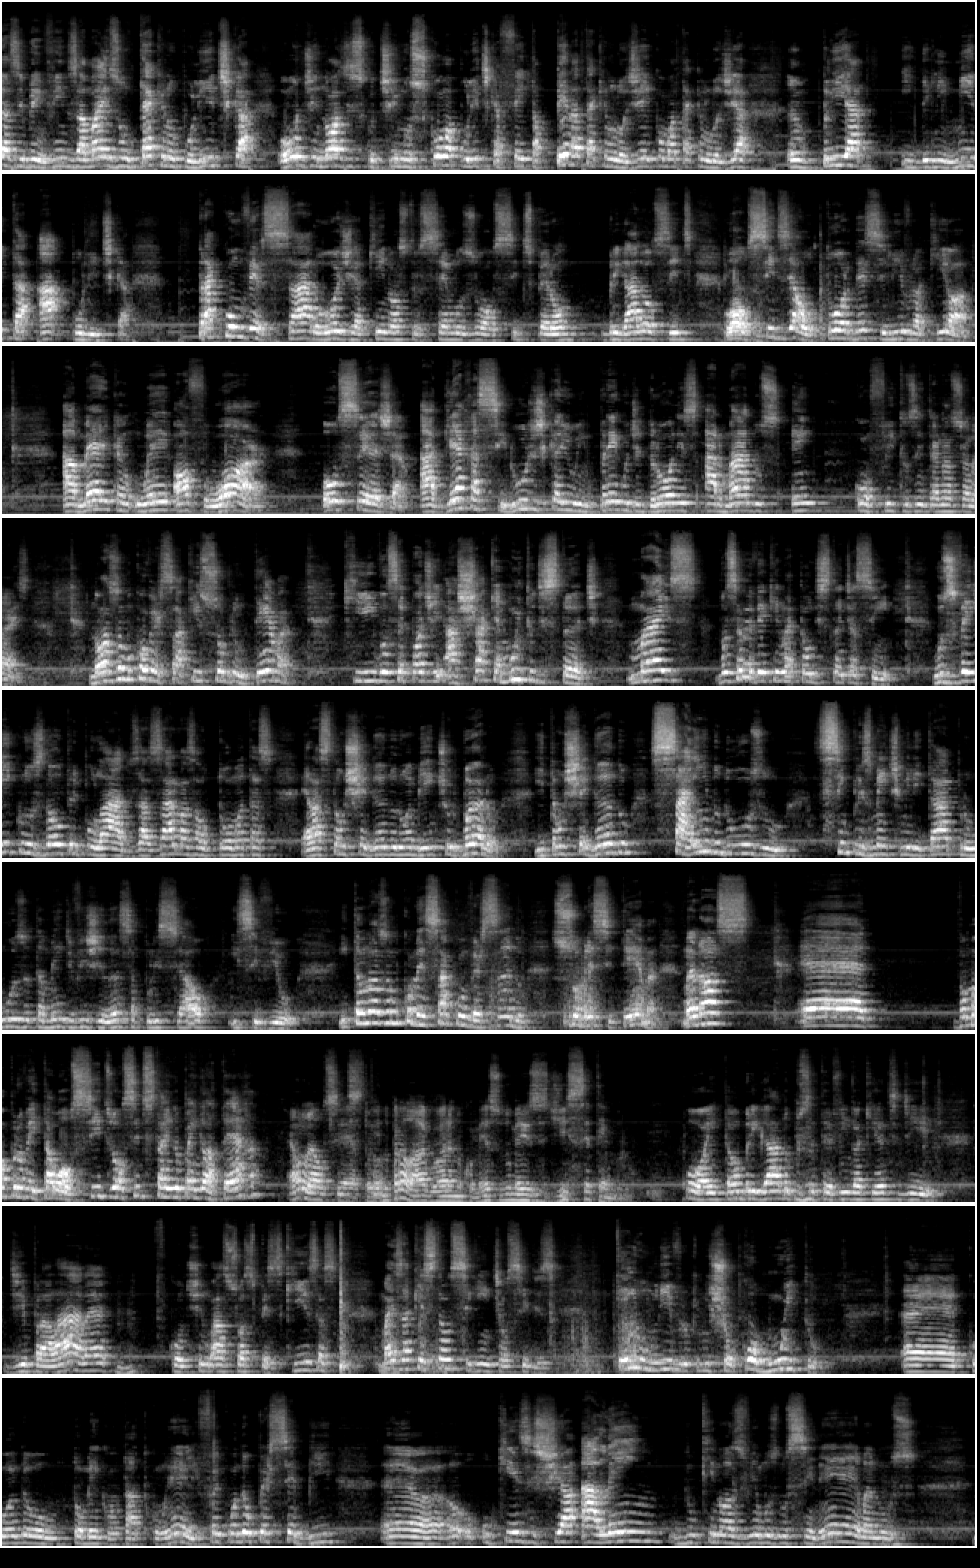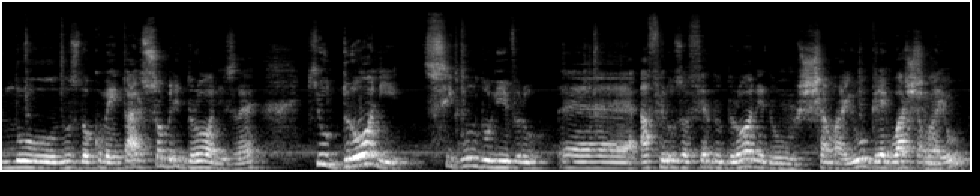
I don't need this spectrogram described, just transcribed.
Bem-vindas e bem-vindos a mais um Tecnopolítica, onde nós discutimos como a política é feita pela tecnologia e como a tecnologia amplia e delimita a política. Para conversar hoje aqui nós trouxemos o Alcides Peron. Obrigado, Alcides. O Alcides é autor desse livro aqui, ó, American Way of War, ou seja, a guerra cirúrgica e o emprego de drones armados em conflitos internacionais. Nós vamos conversar aqui sobre um tema que você pode achar que é muito distante, mas você vai ver que não é tão distante assim. Os veículos não tripulados, as armas autômatas, elas estão chegando no ambiente urbano e estão chegando, saindo do uso simplesmente militar para o uso também de vigilância policial e civil. Então nós vamos começar conversando sobre esse tema, mas nós é, vamos aproveitar o Alcides. O Alcides está indo para a Inglaterra. É ou não é, Alcides? É, estou indo para lá agora, no começo do mês de setembro. Pô, então obrigado por você ter vindo aqui antes de, de ir para lá, né? Uhum. Continuar suas pesquisas. Mas a questão é o seguinte, Alcides. Tem um livro que me chocou muito é, quando eu tomei contato com ele. Foi quando eu percebi é, o, o que existia além do que nós vimos no cinema, nos no, nos documentários sobre drones, né? Que o drone, segundo o livro é, A Filosofia do Drone, do Chamayu, Gregoire Chamayu,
